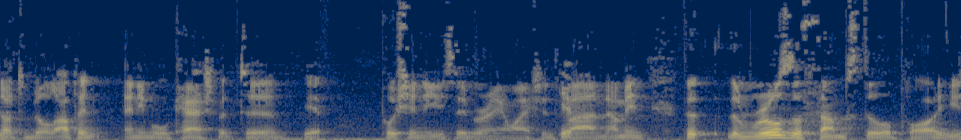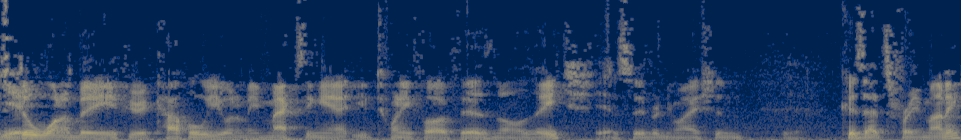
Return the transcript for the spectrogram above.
not to build up in, any more cash, but to yeah, push into your superannuation Yep. fund. I mean, the the rules of thumb still apply. You Yeah. still want to be, if you're a couple, you want to be maxing out your twenty five thousand dollars each Yeah. to superannuation because that's free money.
